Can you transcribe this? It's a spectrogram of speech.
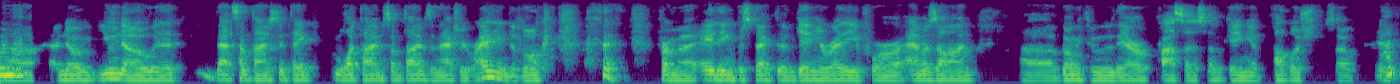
Mm-hmm. Uh, I know you know that that sometimes can take more time sometimes than actually writing the book from an editing perspective, getting it ready for Amazon, uh, going through their process of getting it published. So it,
